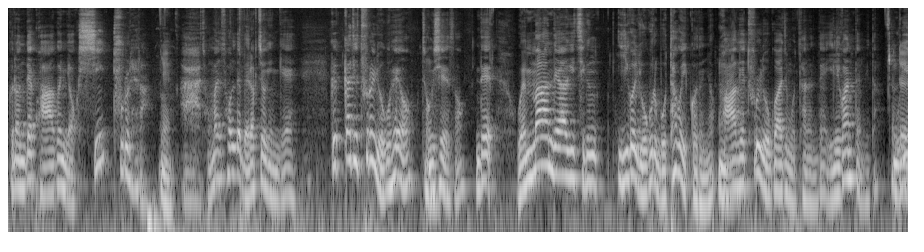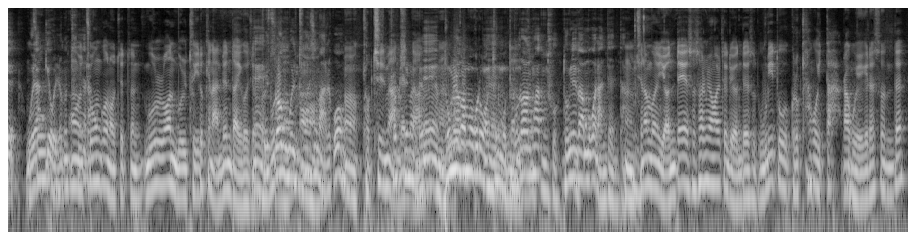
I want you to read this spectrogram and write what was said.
그런데 과학은 역시 투를 해라. 예. 아 정말 서울대 매력적인 게 끝까지 투를 요구해요 정시에서. 근데 웬만한 대학이 지금 이걸 요구를 못 하고 있거든요. 과학에 투를 요구하지 못하는데 일관됩니다. 우리 우리 학교 오려면 어. 좋은 건 어쨌든 물원 물투 이렇게는 안 된다 이거죠. 네, 그렇죠. 물원 물투 하지 말고 어, 겹치면 안 겹치면 된다. 안 된다. 네, 동일 물원- 과목으로 원투를 네, 못하는 물원. 화투 동일 과목은 안 된다. 음, 지난번에 연대에서 설명할 때도 연대에서 우리도 그렇게 하고 있다라고 얘기를 했었는데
